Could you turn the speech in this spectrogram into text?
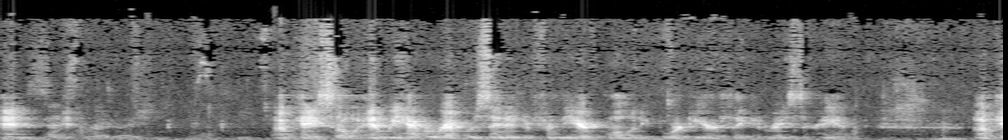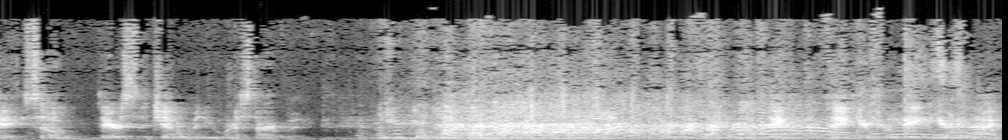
and, sets the regulations. okay, so, and we have a representative from the Air Quality Board here, if they could raise their hand. Okay, so there's the gentleman you want to start with. Thank, thank you for being here tonight.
